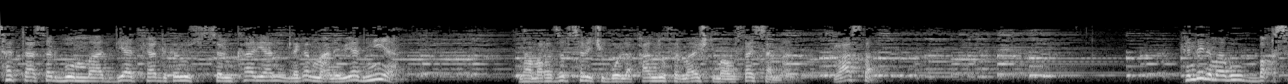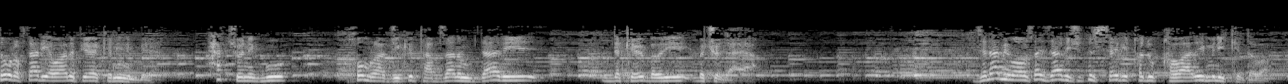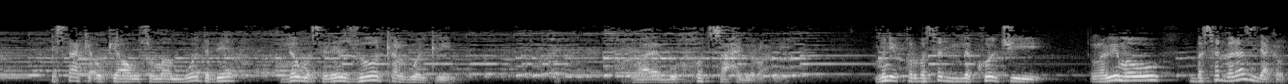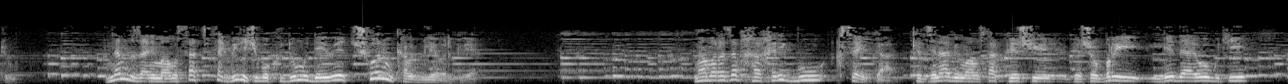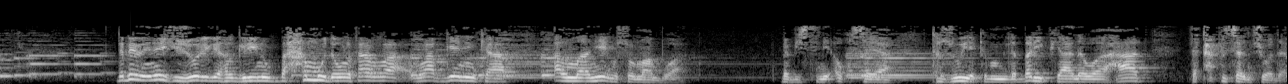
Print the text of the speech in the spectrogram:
سەر تاسەر بۆ مادیات کار دەکەن و سەرکاریان لەگەڵ معنەویات نییە مامەڕەزب سەرێکی بۆ لە قاند و فەرمایشتی مامۆستای سەلمان ڕاستە هەندێک نەما بوو بە قسە و ڕفتاری ئەوانە پێکەنینم بێ حەت شوێنێک بوو خۆم ڕاجی کرد تا بزانم داری دەکەوێت بەوری بەکوێدایە جەنابی مامۆستای زاریشی تر سەیری قەد و قەوارەی منی کردەوە ئێستا کە ئەو پیاوە مسلمان بووە دەبێ لەو مەسلەیە زۆر کەڕگوەرگین وایە بوو خۆت ساحبی ڕحمی منی قربەسەر لە کۆلکی ڕەویمەوە و بەسەر بەرازی داکەوتوم نەمدەزانی مامۆستا تەکبیرێکی بۆ کردوم و دەیەوێت چۆرم کەڵک لێوەرگێت مامەڕزەب خەخەریک بوو قسەی بکە کە جنابی مامۆستا پێشی پێشەبڕی لێدایەوە گوتی دەبێ وێنێکی زۆری لێ هەڵگرین و بە هەموو دەوڵەتان ڕابگەێنین کە ئەلمانیەک مسلمان بووە بە بیستنی ئەو قسەیە تەزوویەکم لە بەری پیانەوە هات لە تەقل سەرم چۆدە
